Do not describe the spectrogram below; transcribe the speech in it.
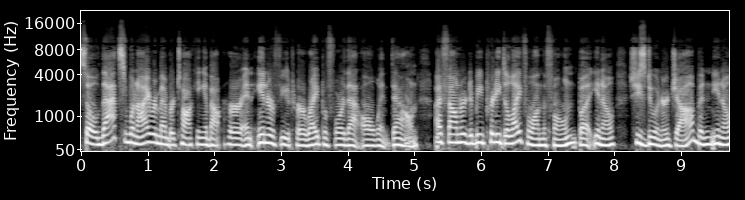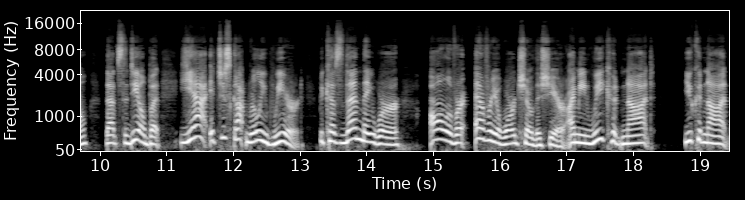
So that's when i remember talking about her and interviewed her right before that all went down. I found her to be pretty delightful on the phone but you know she's doing her job and you know that's the deal. But yeah it just got really weird because then they were all over every award show this year. I mean we could not you could not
